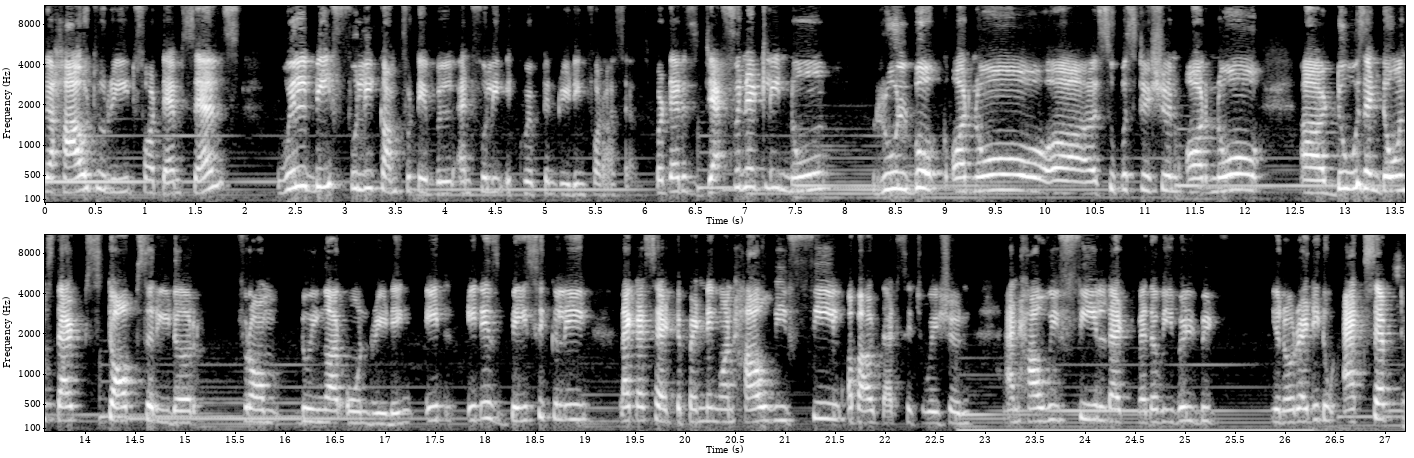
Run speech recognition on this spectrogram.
the how to read for themselves will be fully comfortable and fully equipped in reading for ourselves. But there is definitely no rule book or no uh, superstition or no uh, do's and don'ts that stops a reader from doing our own reading. It it is basically like I said, depending on how we feel about that situation and how we feel that whether we will be, you know, ready to accept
